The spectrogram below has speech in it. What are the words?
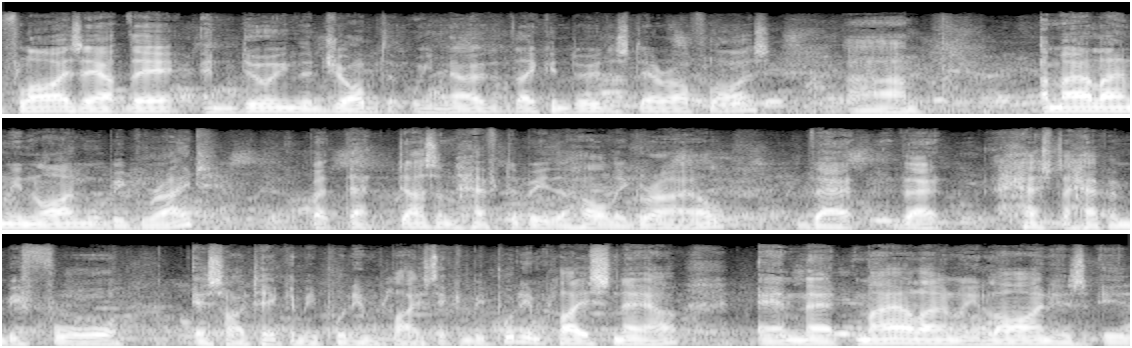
flies out there and doing the job that we know that they can do, the sterile flies. Um, a male only line will be great, but that doesn't have to be the holy grail. That that has to happen before SIT can be put in place. It can be put in place now, and that male only line is, is,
